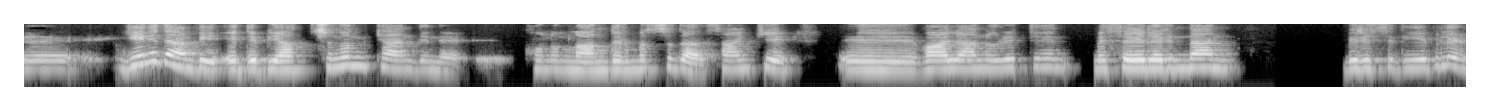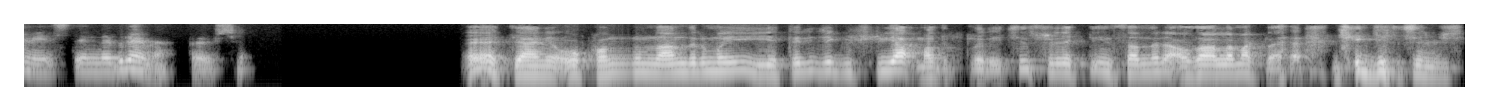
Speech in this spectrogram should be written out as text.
e, yeniden bir edebiyatçının kendini e, konumlandırması da sanki e, Vala Nurettin'in meselelerinden birisi diyebilir miyiz? Denilebilir mi böyle şey? Evet yani o konumlandırmayı yeterince güçlü yapmadıkları için sürekli insanları azarlamakla geçirmiş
